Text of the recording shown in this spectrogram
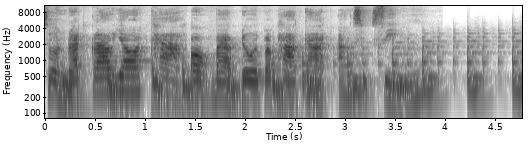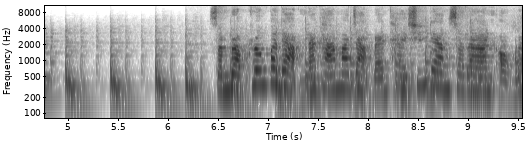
ส่วนรัดเกล้าวยอดค่ะ ออกแบบโดยประภากาศอังสุสิงห์สำหรับเครื่องประดับนะคะ มาจากแบรนด์ไทยชื่อดังสรานออกแบ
